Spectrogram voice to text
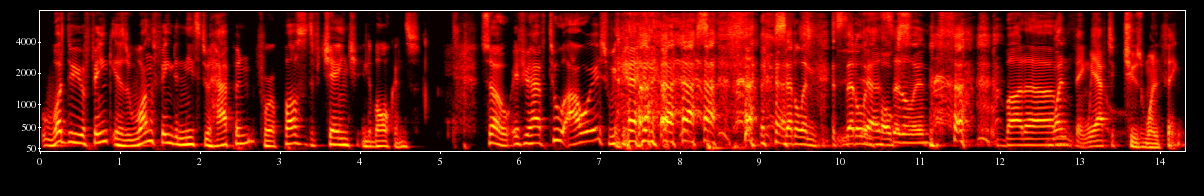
What do you think is one thing that needs to happen for a positive change in the Balkans? So, if you have two hours, we can settle in, settle in, yeah, folks. Settle in. but um, one thing, we have to choose one thing.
